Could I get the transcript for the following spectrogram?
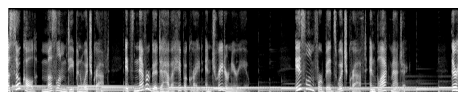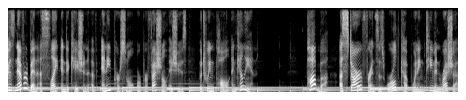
A so called Muslim deep in witchcraft, it's never good to have a hypocrite and traitor near you. Islam forbids witchcraft and black magic. There has never been a slight indication of any personal or professional issues between Paul and Kylian. Pogba, a star of France's World Cup winning team in Russia,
